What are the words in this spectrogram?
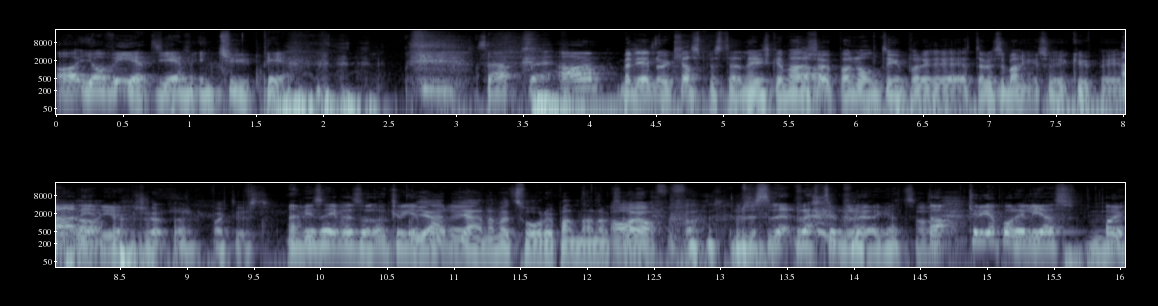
ja jag vet, ge mig en QP. Så att, eh, ja. Men det är ändå en klassbeställning. Ska man Ja. köpa någonting på det etablissemanget så är QP det Ja, det är det ju. kanske köper faktiskt. Men vi säger väl så då, krya på gär, dig. gärna med ett sår i pannan också. Ja, ja, för fan. Precis, rätt under ögat. Ja. Ja. krya på dig Elias. Mm. Oj.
